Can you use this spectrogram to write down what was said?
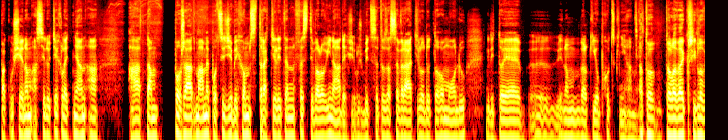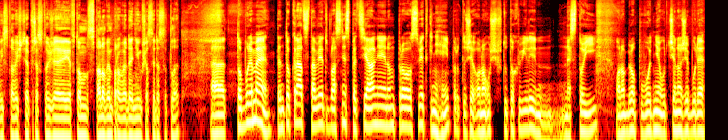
pak už jenom asi do těch letňan a, a tam pořád máme pocit, že bychom ztratili ten festivalový nádech, že už by se to zase vrátilo do toho módu, kdy to je eh, jenom velký obchod s knihami. A to, to levé křídlo výstaviště, přestože je v tom stanovém provedení už asi 10 let? Eh, to budeme tentokrát stavět vlastně speciálně jenom pro svět knihy, protože ono už v tuto chvíli nestojí. Ono bylo původně určeno, že bude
